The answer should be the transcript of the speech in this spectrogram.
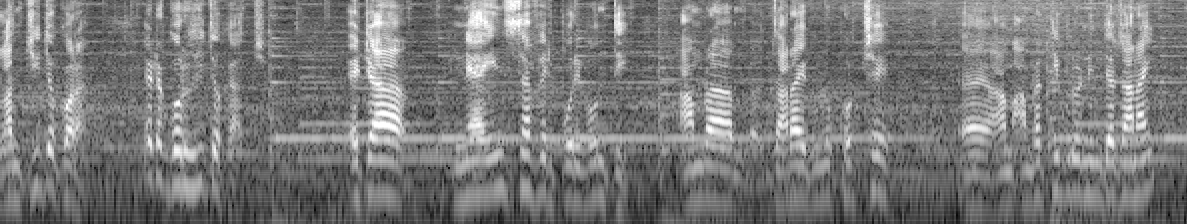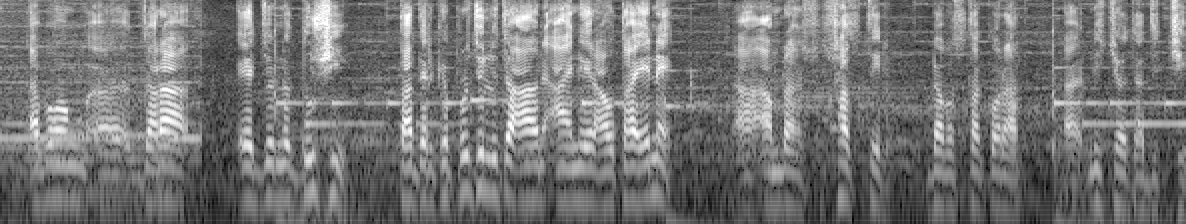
লাঞ্ছিত করা, এটা গর্হিত কাজ। এটা ন্যায় ইনসাফের পরিপন্থী। আমরা যারা এগুলো করছে আমরা তীব্র নিন্দা জানাই এবং যারা এর জন্য দোষী, তাদেরকে প্রচলিত আইন- আইনের আওতায় এনে আমরা শাস্তির ব্যবস্থা করার নিশ্চয়তা দিচ্ছি।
